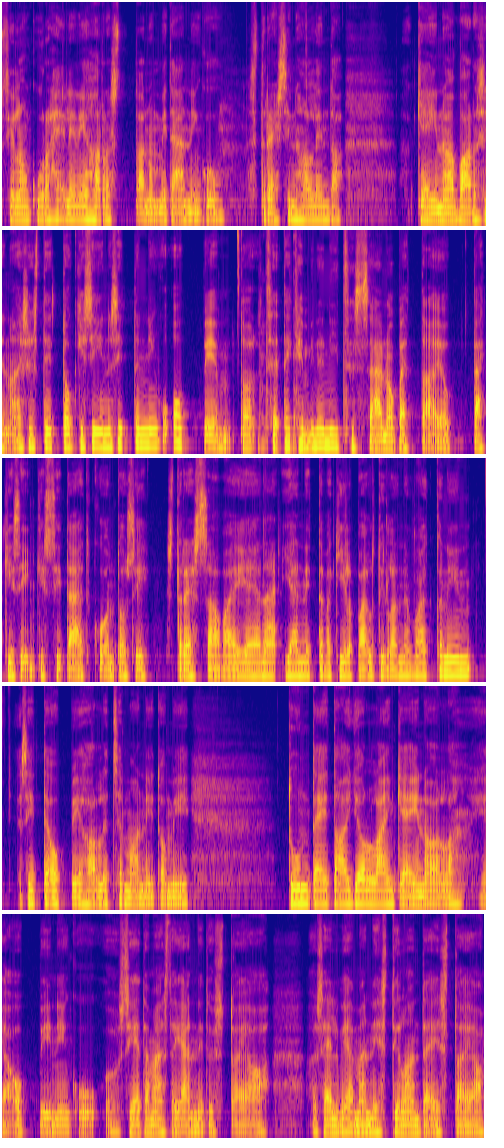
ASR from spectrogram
silloin kurheilin ja harrastanut mitään niin kuin stressinhallinta keinoja varsinaisesti. Toki siinä sitten niin kuin oppii. Se tekeminen itsessään opettaa jo väkisinkin sitä, että kun on tosi stressaava ja jännittävä kilpailutilanne vaikka, niin sitten oppii hallitsemaan niitä omia tunteitaan jollain keinoilla ja oppii niin kuin sietämään sitä jännitystä ja selviämään niistä tilanteista ja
